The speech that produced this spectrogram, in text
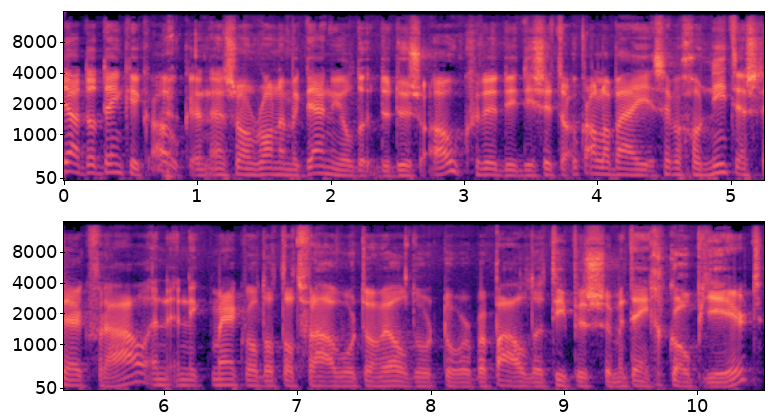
Ja, dat denk ik ook. En, en zo'n Ron McDaniel de, dus ook. Die, die zitten ook allebei. Ze hebben gewoon niet een sterk verhaal. En, en ik merk wel dat dat verhaal wordt dan wel door, door bepaalde types meteen gekopieerd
